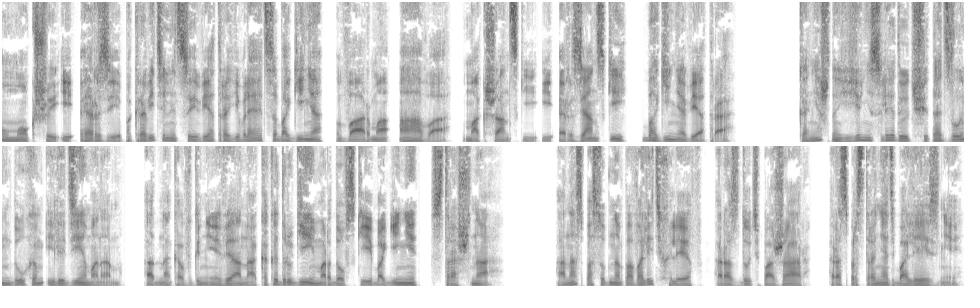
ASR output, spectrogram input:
У Мокши и Эрзи покровительницей ветра является богиня Варма-Ава, Макшанский и Эрзянский — богиня ветра. Конечно, ее не следует считать злым духом или демоном, однако в гневе она, как и другие мордовские богини, страшна. Она способна повалить хлев, раздуть пожар, распространять болезни,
